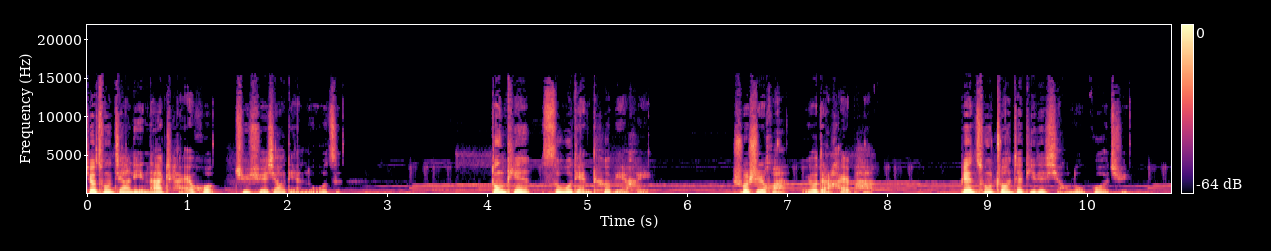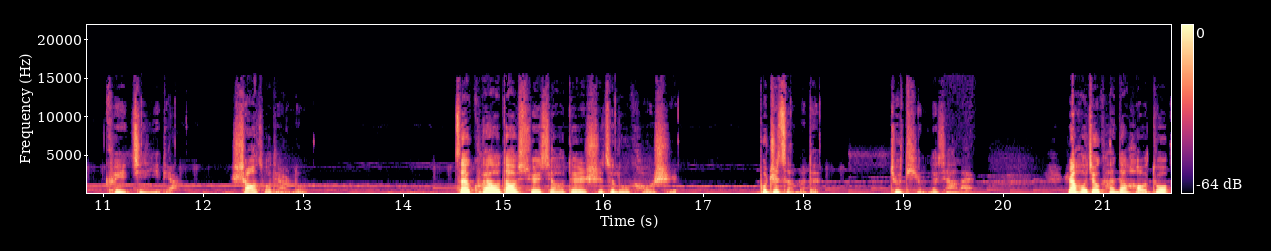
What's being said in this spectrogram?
就从家里拿柴火去学校点炉子。冬天四五点特别黑，说实话有点害怕，便从庄稼地的小路过去，可以近一点，少走点路。在快要到学校的十字路口时，不知怎么的，就停了下来，然后就看到好多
